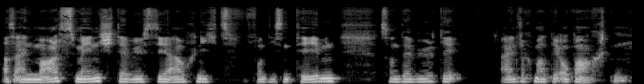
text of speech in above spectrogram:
Also ein Mars-Mensch, der wüsste ja auch nichts von diesen Themen, sondern der würde einfach mal beobachten.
